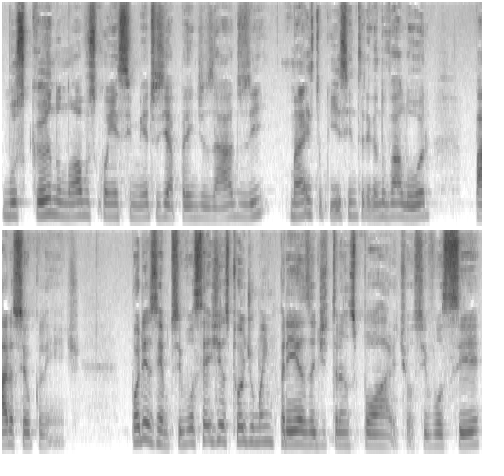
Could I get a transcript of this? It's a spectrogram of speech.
buscando novos conhecimentos e aprendizados e, mais do que isso, entregando valor para o seu cliente. Por exemplo, se você é gestor de uma empresa de transporte ou se você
